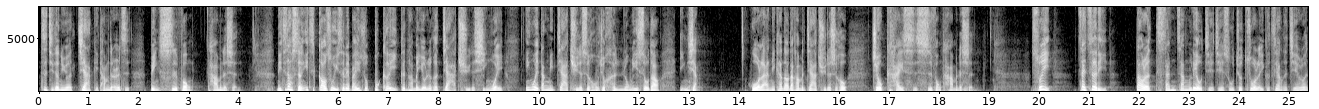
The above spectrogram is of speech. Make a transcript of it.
自己的女儿嫁给他们的儿子，并侍奉他们的神。你知道神一直告诉以色列百姓说，不可以跟他们有任何嫁娶的行为，因为当你嫁娶的时候，就很容易受到影响。果然，你看到当他们嫁娶的时候，就开始侍奉他们的神。所以在这里，到了三章六节结束，就做了一个这样的结论。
